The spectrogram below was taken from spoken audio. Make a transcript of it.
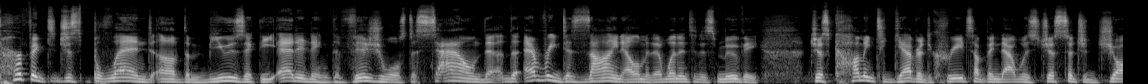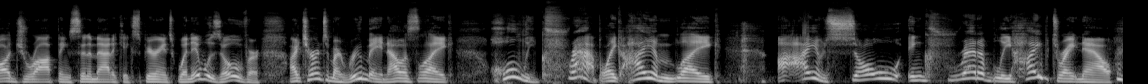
perfect just blend of the music, the editing, the visuals, the sound, the, the, every design element that went into this movie just coming together to create something that was just such a jaw-dropping cinematic experience. When it was over, I turned to my roommate and I was like, "Holy crap, like I am like I am so incredibly hyped right now.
